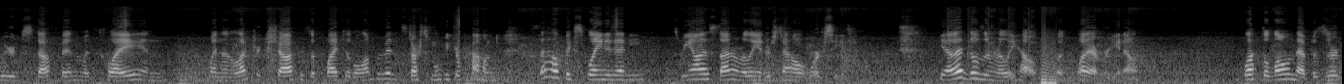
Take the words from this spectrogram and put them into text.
weird stuff in with clay, and when an electric shock is applied to the lump of it, it starts moving around. Does that help explain it any? To be honest, I don't really understand how it works either. yeah, that doesn't really help, but whatever, you know. If left alone, that berserk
